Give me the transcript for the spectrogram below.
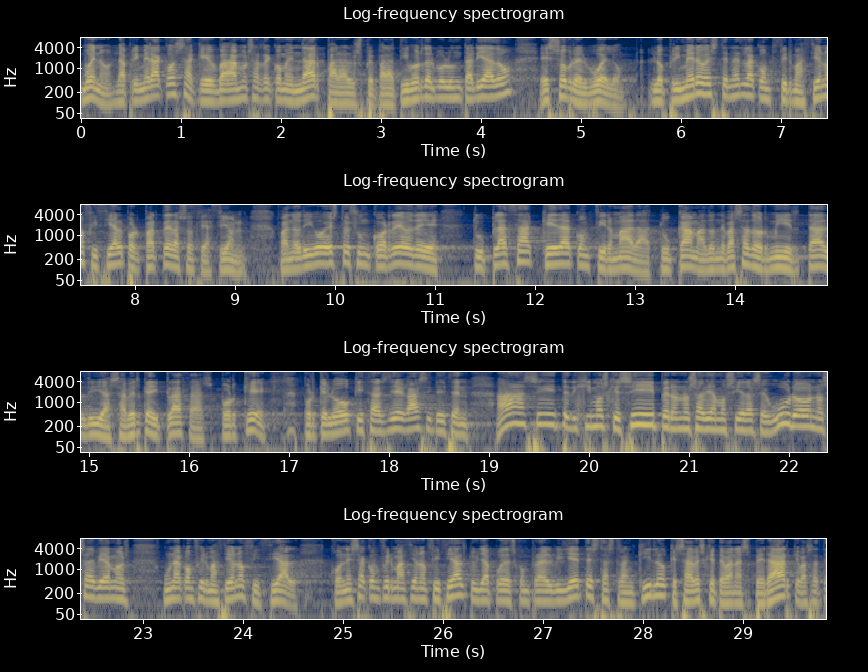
Bueno, la primera cosa que vamos a recomendar para los preparativos del voluntariado es sobre el vuelo. Lo primero es tener la confirmación oficial por parte de la asociación. Cuando digo esto es un correo de tu plaza queda confirmada, tu cama, donde vas a dormir tal día, saber que hay plazas. ¿Por qué? Porque luego quizás llegas y te dicen, ah, sí, te dijimos que sí, pero no sabíamos si era seguro, no sabíamos una confirmación oficial. Con esa confirmación oficial tú ya puedes comprar el billete, estás tranquilo, que sabes que te van a esperar, que vas a tener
